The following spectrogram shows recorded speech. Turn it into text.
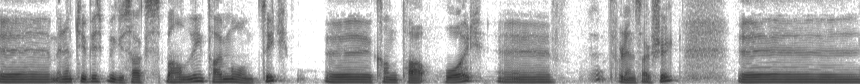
Eh, men en typisk byggesaksbehandling tar måneder, eh, kan ta år for den saks skyld. Eh,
